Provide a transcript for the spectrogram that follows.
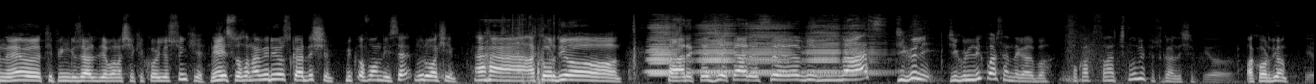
Ne öyle tipin güzel diye bana şekil koyuyorsun ki? Neyse sana veriyoruz kardeşim. Mikrofon değilse dur bakayım. Haha akordiyon. Tarıklıcı karısı bilmez. Ciguli. Cigulilik var sende galiba. Sokak sanatçılığı mı yapıyorsun kardeşim? Yo Akordiyon. yo.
